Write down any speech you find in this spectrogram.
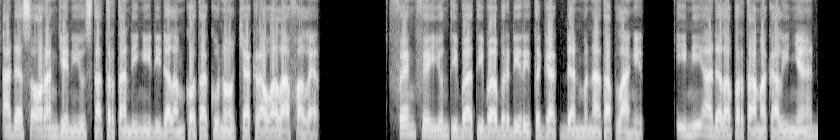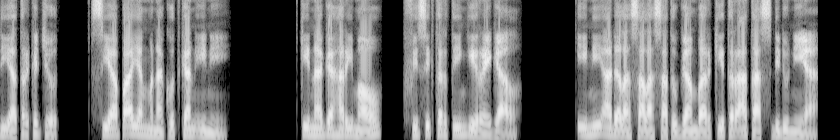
Ada seorang jenius tak tertandingi di dalam kota kuno Cakrawala Valet. Feng Feiyun tiba-tiba berdiri tegak dan menatap langit. Ini adalah pertama kalinya dia terkejut. Siapa yang menakutkan ini? Kinaga harimau, fisik tertinggi regal. Ini adalah salah satu gambar ki teratas di dunia.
